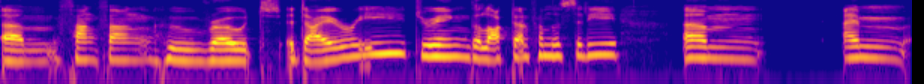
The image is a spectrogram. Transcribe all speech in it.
um, Fang Fang, who wrote a diary during the lockdown from the city. Um, I'm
